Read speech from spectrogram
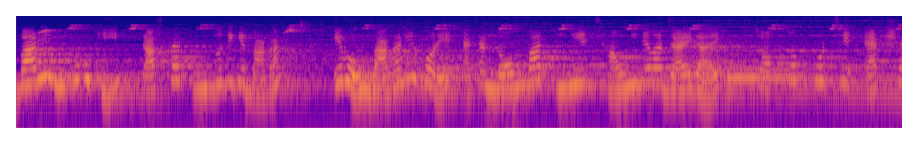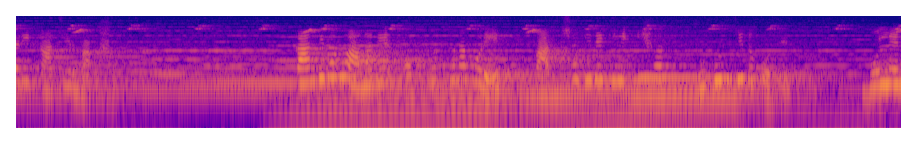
বাড়ির মুখোমুখি রাস্তার উল্টো দিকে বাগান এবং বাগানের পরে একটা লম্বা টিনের ছাউনি দেওয়া জায়গায় চকচক করছে এক সারি কাঁচের বাক্স। কান্তিবাবু আমাদের অভ্যর্থনা করে বাদশাকে দেখে ঈশ্বর ভুকুঞ্চিত করলেন। বললেন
